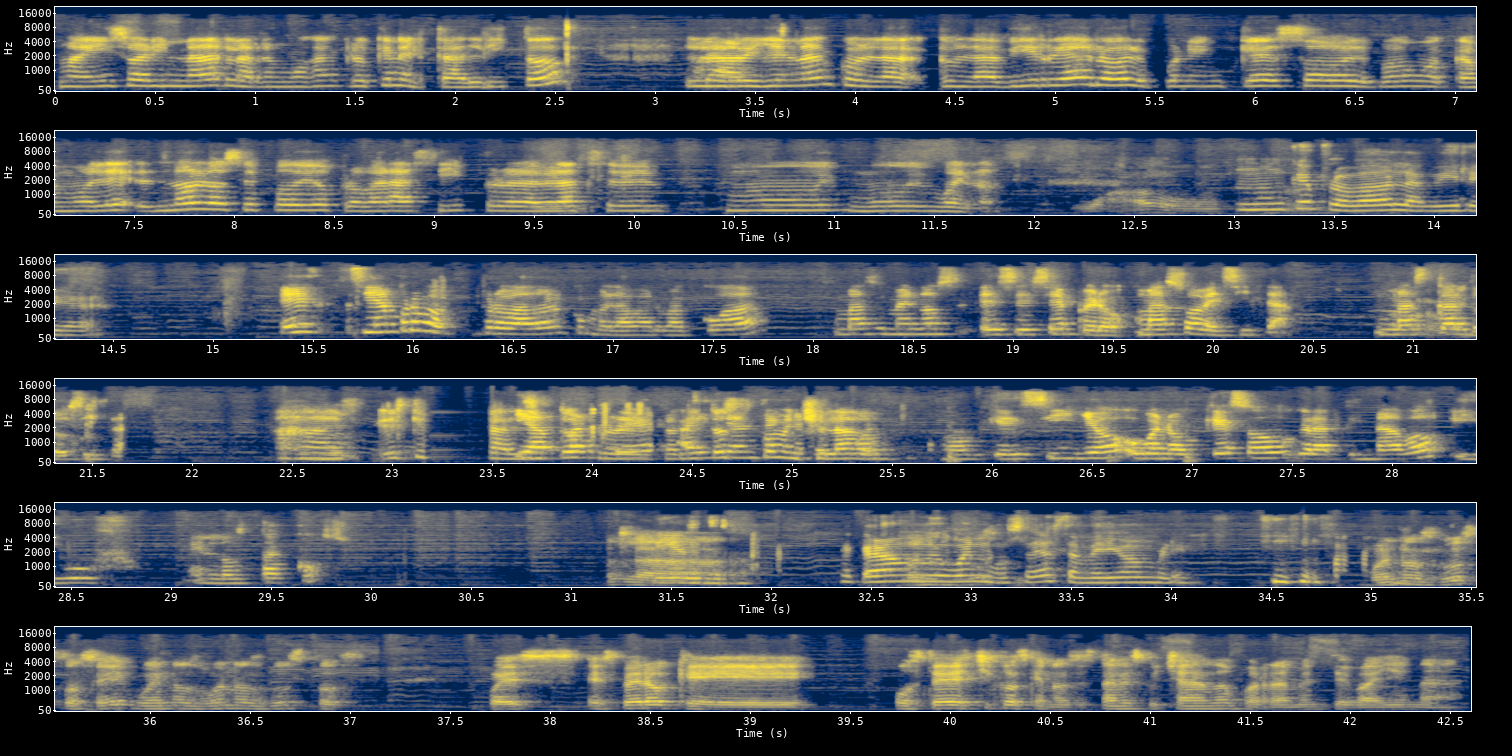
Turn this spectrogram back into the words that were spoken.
maíz o harina, la remojan creo que en el caldito la rellenan con la, con la birria y luego le ponen queso, le ponen guacamole. No los he podido probar así, pero la verdad se ven muy, muy buenos. Wow. Nunca he probado la birria. Es, sí han probado como la barbacoa, más o menos es ese, pero más suavecita, más caldosita. Ajá, es, que caldito, pero el caldito es como enchilado. Como quesillo, o bueno, queso gratinado y uff, en los tacos. Sacaron muy buenos, ¿eh? Hasta medio hambre. Buenos gustos, ¿eh? Buenos, buenos gustos. Pues espero que ustedes, chicos, que nos están escuchando, pues realmente vayan a,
